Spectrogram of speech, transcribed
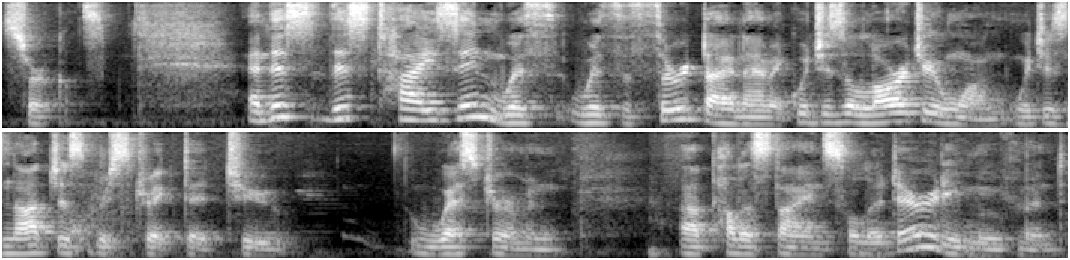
circles. And this this ties in with with the third dynamic, which is a larger one, which is not just restricted to West German uh, Palestine solidarity movement,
